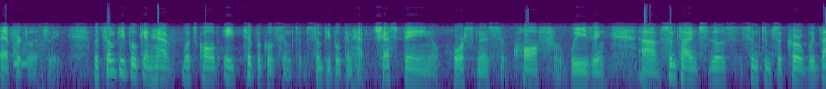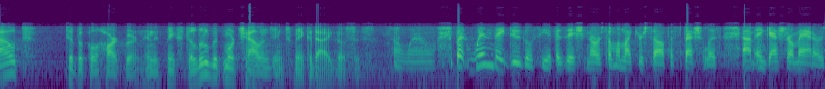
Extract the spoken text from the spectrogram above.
effortlessly. Mm-hmm. But some people can have what's called atypical symptoms. Some people can have chest pain or hoarseness or cough or wheezing. Uh, sometimes those symptoms occur without typical heartburn, and it makes it a little bit more challenging to make a diagnosis. Oh, wow. But when they do go see a physician or someone like yourself, a specialist um, in gastro matters,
